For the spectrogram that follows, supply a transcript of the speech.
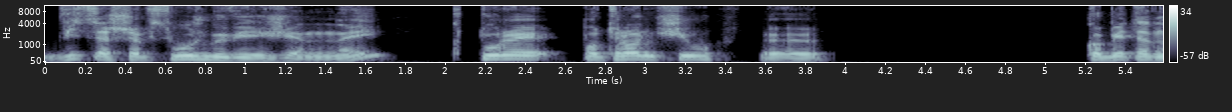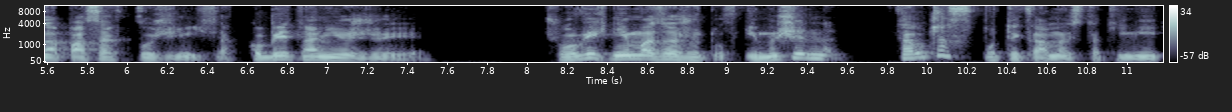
wiceszef służby więziennej, który potrącił y, kobietę na pasach w Kozienicach. Kobieta nie żyje. Człowiek nie ma zarzutów. I my się cały czas spotykamy z takimi,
